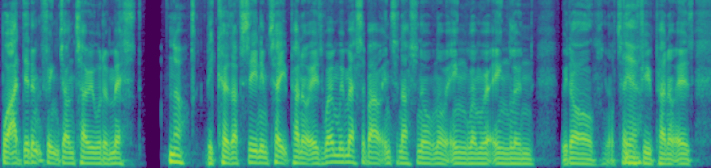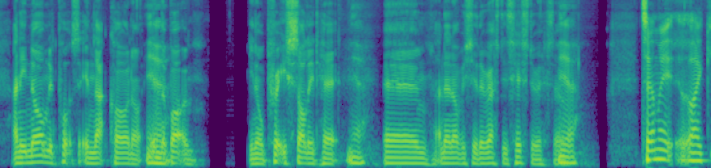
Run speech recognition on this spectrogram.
but I didn't think John Terry would have missed No. because I've seen him take penalties. When we mess about international, you know, Eng- when we're at England, we'd all, you know, take Yeah. a few penalties. And he normally puts it in that corner, Yeah. in the bottom. You know, pretty solid hit. Yeah. Um, and then obviously the rest is history. So Yeah. Tell me, like,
